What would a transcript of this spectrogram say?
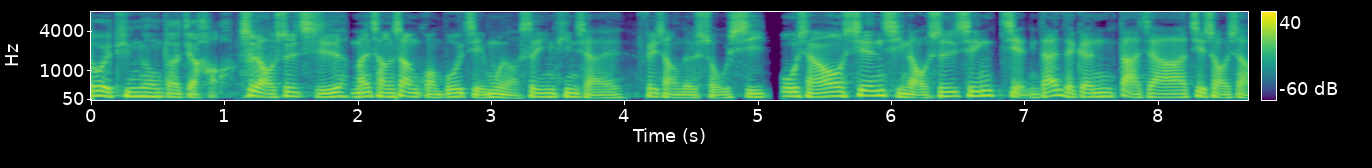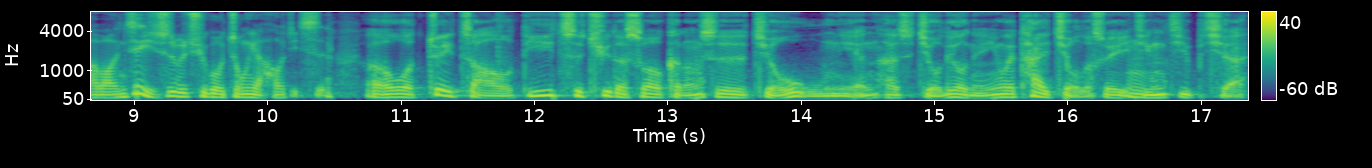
各位听众，大家好。是老师，其实蛮常上广播节目的，声音听起来非常的熟悉。我想要先请老师先简单的跟大家介绍一下，好不好？你自己是不是去过中亚好几次？呃，我最早第一次去的时候可能是九五年还是九六年，因为太久了，所以已经记不起来。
